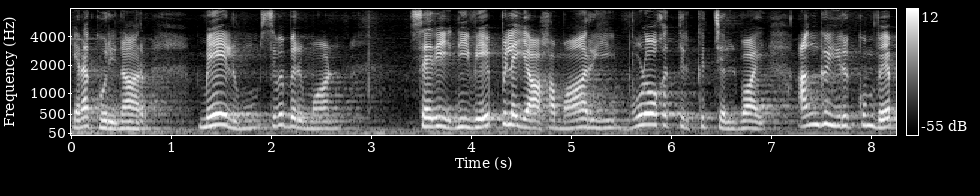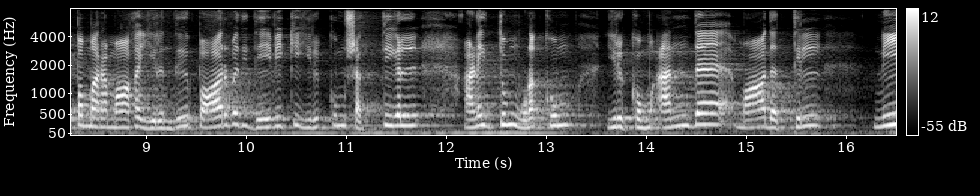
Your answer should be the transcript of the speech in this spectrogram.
என கூறினார். மேலும் சிவபெருமான் சரி நீ வேப்பிலையாக மாறி பூலோகத்திற்கு செல்வாய். அங்கு இருக்கும் வேப்பமரமாக இருந்து பார்வதி தேவிக்கு இருக்கும் சக்திகள் அனைத்தும் உனக்கும் இருக்கும். அந்த மாதத்தில் நீ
